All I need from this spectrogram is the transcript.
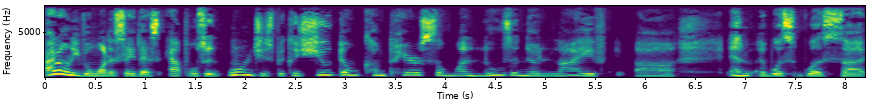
I don't even want to say that's apples and oranges because you don't compare someone losing their life uh, and was was uh,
